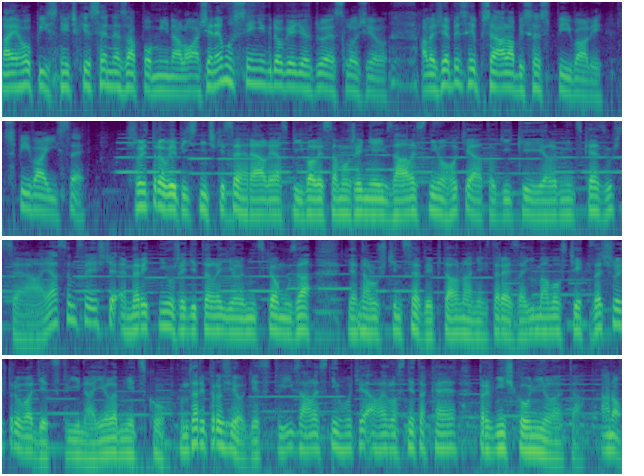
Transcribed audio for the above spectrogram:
na jeho písničky se nezapomínalo a že nemusí nikdo vědět, kdo je složil, ale že by si přál, aby se zpívali. Zpívají se. Šlitrovy písničky se hrály a zpívaly samozřejmě i v zálesní lhotě a to díky Jelemnické zušce. A já jsem se ještě emeritního ředitele Jelemnického muzea Jana Luštince vyptal na některé zajímavosti za Šlitrova dětství na Jelemnicku. On tady prožil dětství v zálesní lhotě, ale vlastně také první školní léta. Ano,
